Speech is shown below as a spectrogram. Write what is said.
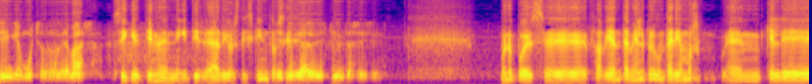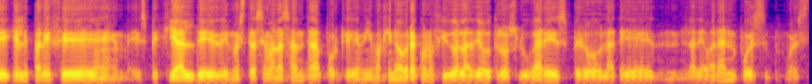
distingue mucho de los demás. Sí, que tienen itinerarios distintos. Itinerarios distintos, sí, sí. Bueno, pues eh, Fabián, también le preguntaríamos qué, le, qué le parece especial de, nuestra Semana Santa, porque me imagino habrá conocido la de otros lugares, pero la de la de Abarán, pues, pues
